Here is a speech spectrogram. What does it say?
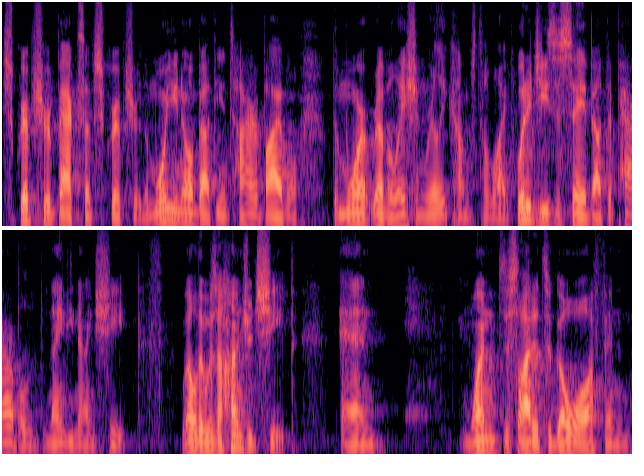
Scripture backs up scripture. The more you know about the entire Bible, the more revelation really comes to life. What did Jesus say about the parable of the 99 sheep? Well, there was 100 sheep, and one decided to go off and,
